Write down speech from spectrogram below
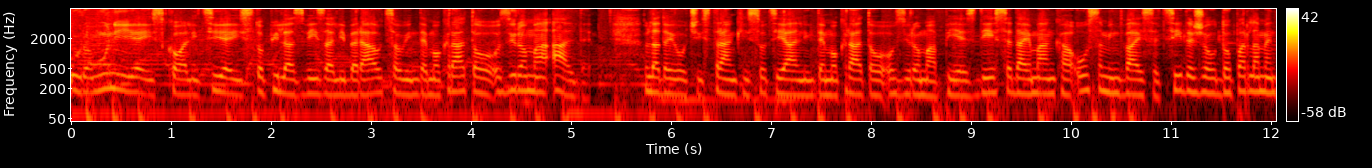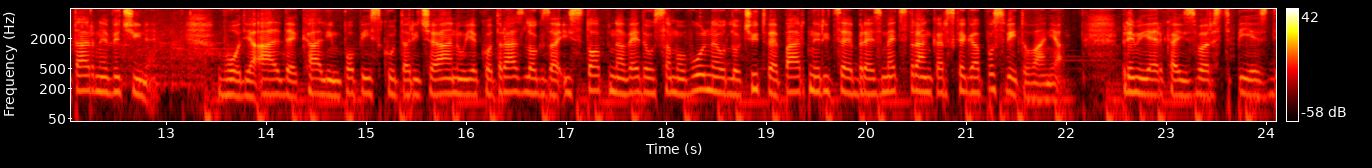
V Romuniji je iz koalicije izstopila Zveza liberalcev in demokratov oziroma ALDE. Vladajoči stranki socialnih demokratov oziroma PSD sedaj manjka 28 sedežev do parlamentarne večine. Vodja Alde Kalim Popesku Taričeanu je kot razlog za izstop navedel samovoljne odločitve partnerice brez medstrankarskega posvetovanja. Premijerka iz vrst PSD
